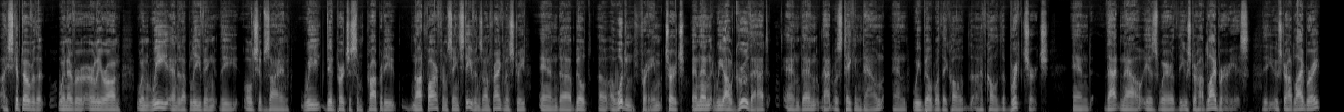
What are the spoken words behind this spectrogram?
I skipped over that whenever earlier on, when we ended up leaving the old ship Zion, we did purchase some property not far from St. Stephen's on Franklin Street and uh, built a, a, wooden frame church. And then we outgrew that, and then that was taken down, and we built what they called have called the brick church, and that now is where the Osterhout Library is. The Osterhout Library.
